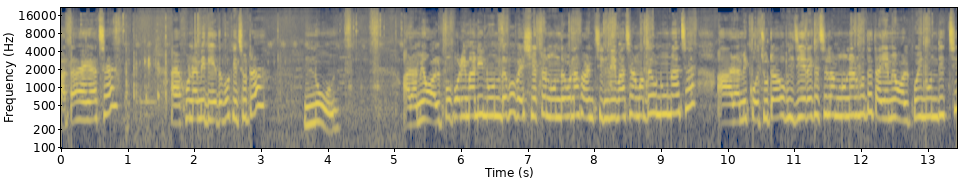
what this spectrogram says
বাটা হয়ে গেছে। আর এখন আমি দিয়ে দেবো কিছুটা নুন। আর আমি অল্প পরিমাণই নুন দেবো, বেশি একটা নুন দেবো না, কারণ চিংড়ি মাছের মধ্যেও নুন আছে। আর আমি কচুটাও ভিজিয়ে রেখেছিলাম নুনের মধ্যে, তাই আমি অল্পই নুন দিচ্ছি।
